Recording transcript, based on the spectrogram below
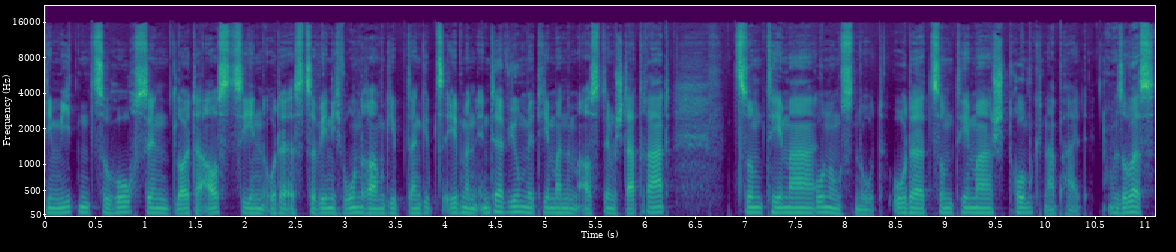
die Mieten zu hoch sind, Leute ausziehen oder es zu wenig Wohnraum gibt, dann gibt es eben ein Interview mit jemandem aus dem Stadtrat, zum Thema Wohnungsnot oder zum Thema Stromknappheit. Und sowas,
